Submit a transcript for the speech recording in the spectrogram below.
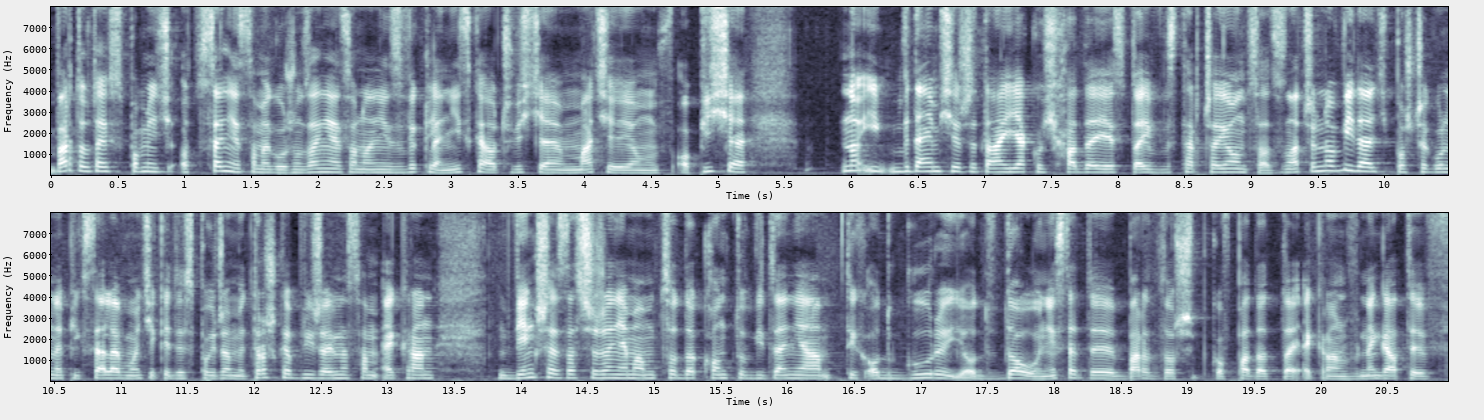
Warto tutaj wspomnieć o cenie samego urządzenia, jest ona niezwykle niska, oczywiście macie ją w opisie. No i wydaje mi się, że ta jakość HD jest tutaj wystarczająca. To znaczy, no widać poszczególne piksele w momencie, kiedy spojrzymy troszkę bliżej na sam ekran. Większe zastrzeżenia mam co do kątu widzenia tych od góry i od dołu. Niestety bardzo szybko wpada tutaj ekran w negatyw,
